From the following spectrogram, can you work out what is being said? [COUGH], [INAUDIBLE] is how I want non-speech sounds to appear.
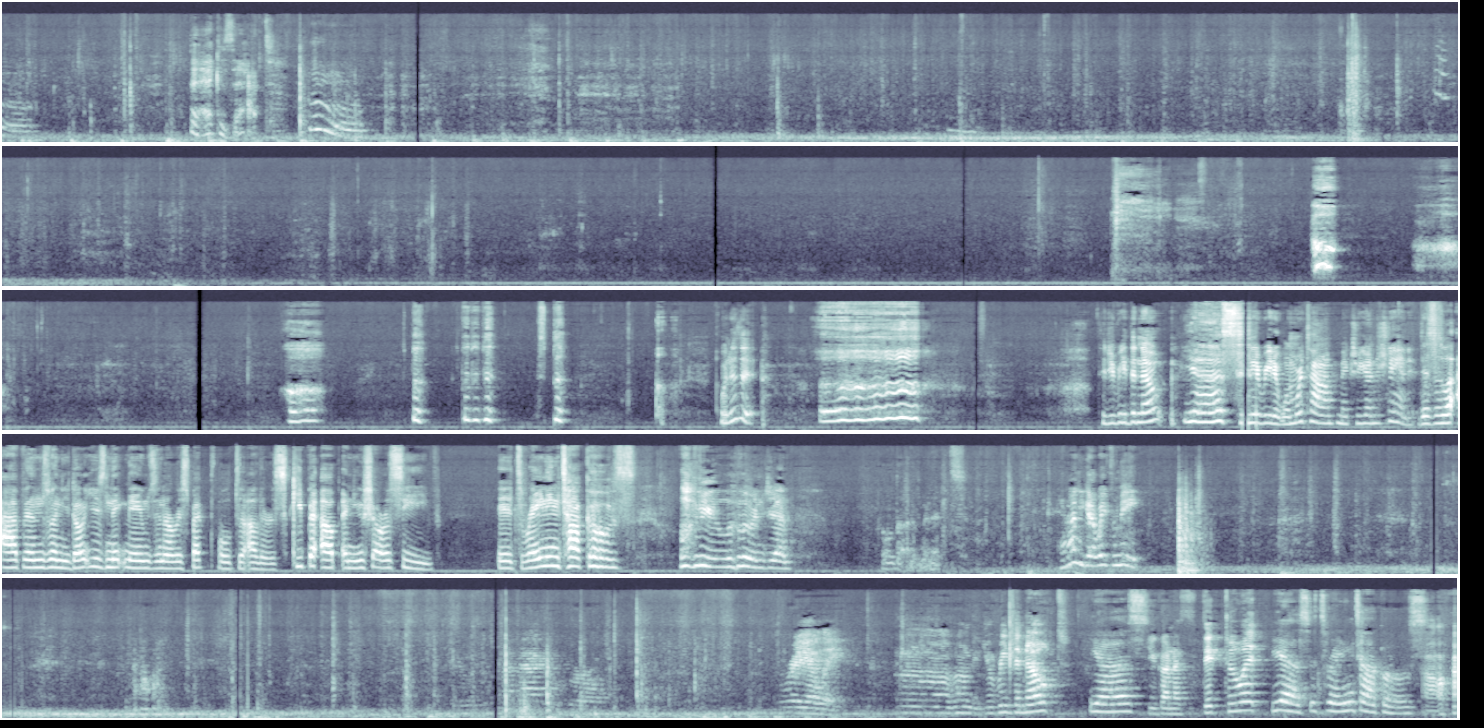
What the heck is that? Oh. What is it? Uh, Did you read the note? yes. You need to read it one more time. Make sure you understand it. This is what happens when you don't use nicknames and are respectful to others. Keep it up and you shall receive. It's raining tacos. [LAUGHS] Love you, Lulu and Jen. Hold on a minute. Hold on, you gotta wait for me. Really? Mhm. Did you read the note? Yes. You gonna stick to it? Yes, it's raining tacos. Oh.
